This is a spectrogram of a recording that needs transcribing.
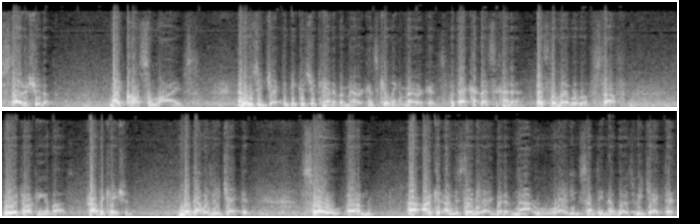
start a shoot-up. Might cost some lives, and it was rejected because you can't have Americans killing Americans. But that that's the kind of that's the level of stuff we were talking about, provocation. But that was rejected. So um, I could understand the argument of not writing something that was rejected.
